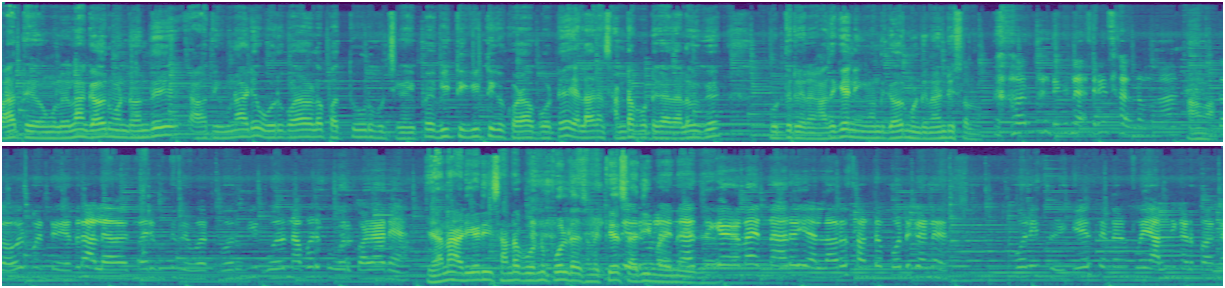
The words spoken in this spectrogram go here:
பார்த்து உங்களுக்கெல்லாம் கவர்மெண்ட் வந்து அதுக்கு முன்னாடி ஒரு குழாவில் பத்து வீடு பிடிச்சிங்க. இப்போ வீட்டுக்கு வீட்டுக்கு குழா போட்டு எல்லாரும் சண்டை போட்டுக்காத அளவுக்கு கொடுத்துட்டுருக்காங்க அதுக்கே நீங்கள் வந்து கவர்மெண்ட்டுக்கு நன்றி சொல்லணும். கவர்மெண்ட்டுக்கு நன்றி சொல்லணுமா? ஆமாம் கவர்மெண்ட் எதனால இந்த மாதிரி விட்டுது? ஒரு ஒரு நபருக்கு ஒரு குழானே. ஏன்னா அடிக்கடி சண்டை போட்டுன்னு போலீஸ் ஸ்டேஷனில் கேஸ் ஏன்னா எல்லாரும் எல்லாரும் சண்டை போட்டுக்கன்னு. போலீஸ் கேஸ் என்னன்னு போய் அழிஞ்சு கிடப்பாங்க.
